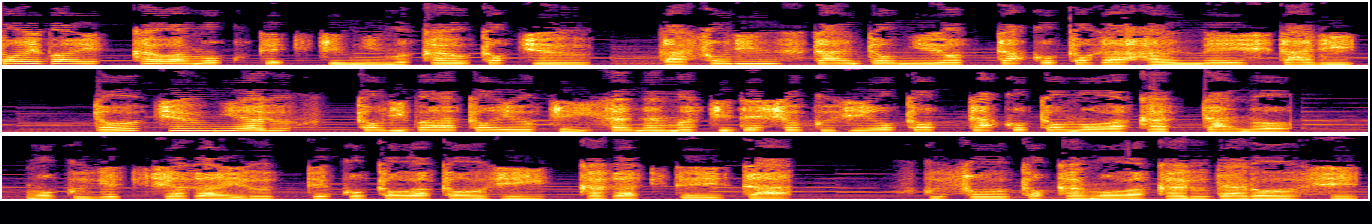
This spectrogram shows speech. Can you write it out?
例えば一家は目的地に向かう途中、ガソリンスタンドに寄ったことが判明したり、道中にあるフットリバーという小さな町で食事をとったことも分かったの。目撃者がいるってことは当時一家が来ていた。服装とかもわかるだろうし、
